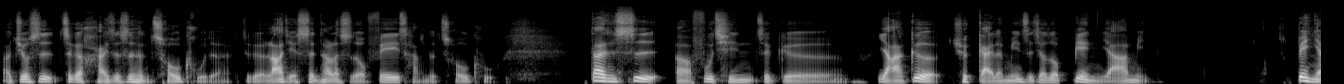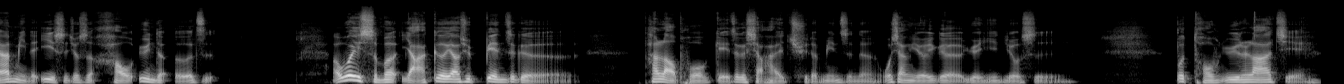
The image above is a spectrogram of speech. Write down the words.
啊？就是这个孩子是很愁苦的。这个拉杰生他的时候非常的愁苦，但是啊，父亲这个雅各却改了名字叫做卞雅敏。卞雅敏的意思就是好运的儿子啊。为什么雅各要去变这个？他老婆给这个小孩取的名字呢？我想有一个原因就是，不同于拉杰，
